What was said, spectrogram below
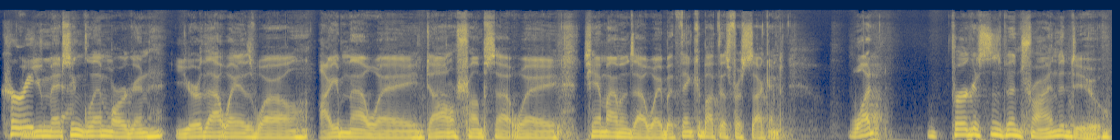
courage. You mentioned Glenn Morgan. You're that way as well. I am that way. Donald Trump's that way. Tim Eyman's that way. But think about this for a second. What Ferguson's been trying to do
